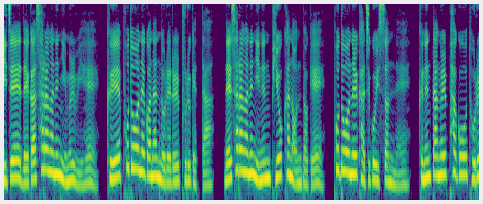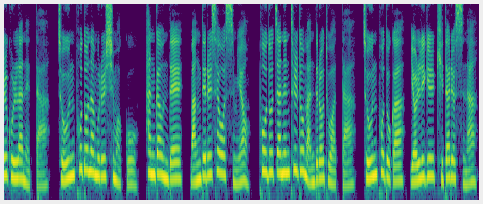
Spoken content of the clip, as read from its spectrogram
이제 내가 사랑하는 임을 위해 그의 포도원에 관한 노래를 부르겠다. 내 사랑하는 이는 비옥한 언덕에 포도원을 가지고 있었네. 그는 땅을 파고 돌을 골라냈다. 좋은 포도나무를 심었고 한가운데 망대를 세웠으며 포도 짜는 틀도 만들어 두었다. 좋은 포도가 열리길 기다렸으나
